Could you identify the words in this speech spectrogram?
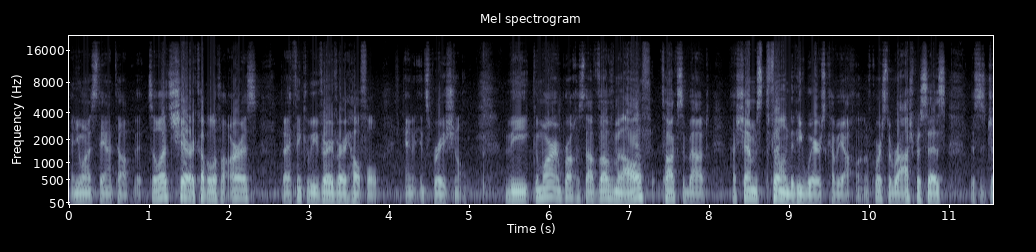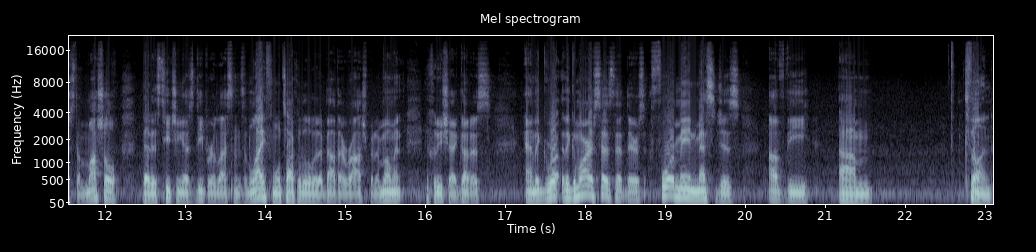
and you want to stay on top of it. So let's share a couple of aras that I think will be very, very helpful and inspirational. The Gemara in Brachas Vav Aleph talks about Hashem's tefillin that he wears, Kaviyachal. And of course, the Rashba says this is just a mushal that is teaching us deeper lessons in life, and we'll talk a little bit about that Rashba in a moment in Chadisha Agadas. And the, the Gemara says that there's four main messages of the um, tefillin.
